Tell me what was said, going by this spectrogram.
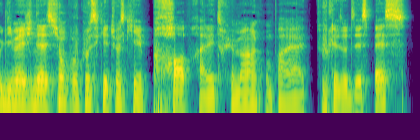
où l'imagination pour le coup c'est quelque chose qui est propre à l'être humain comparé à toutes les autres espèces.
